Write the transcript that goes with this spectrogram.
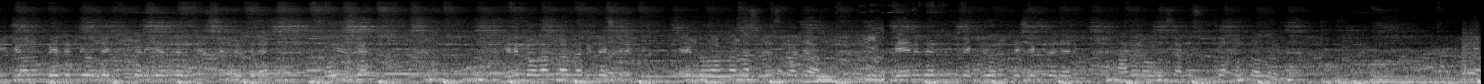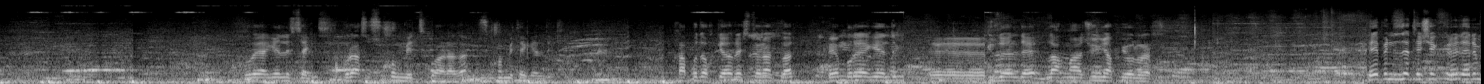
Videonun belirli özellikleri yerlerini sildirdiler. O yüzden elimde olanlarla birleştirip elimde olanlarla size sunacağım. Beğenilerinizi bekliyorum. Teşekkür ederim. Abone olursanız çok mutlu olurum. Buraya gelirseniz, burası Sukhumvit bu arada. Sukhumvit'e geldik. Kapadokya restoran var. Ben buraya geldim. Ee, güzel de lahmacun yapıyorlar. Hepinize teşekkür ederim.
